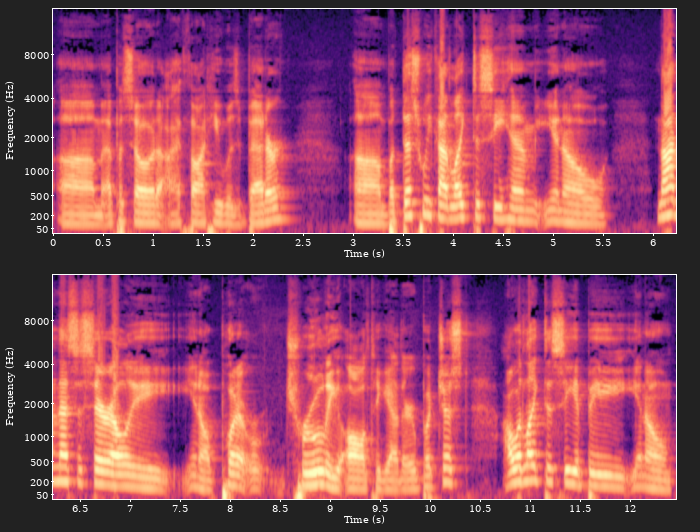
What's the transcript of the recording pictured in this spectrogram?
um, episode, I thought he was better. Um, but this week, I'd like to see him, you know, not necessarily, you know, put it truly all together, but just I would like to see it be, you know,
